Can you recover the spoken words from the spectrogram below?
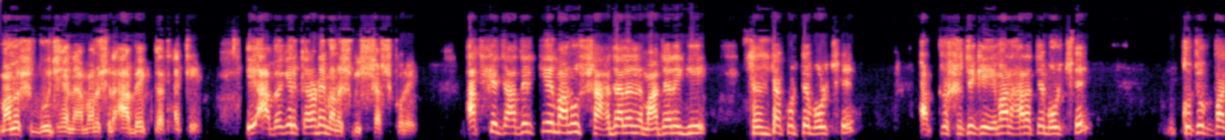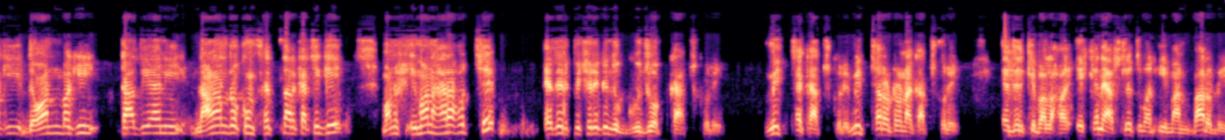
মানুষ বুঝে না, মানুষের আবেগটা থাকে। এই আবেগের কারণে মানুষ বিশ্বাস করে। আজকে যাদেরকে মানুষ শাহজালালের মাজারে গিয়ে চেষ্টা করতে বলছে, আত্মসূচিকে ইমান হারাতে বলছে কুতুববাগি দেওয়ানবাগি কাদিয়ানি, নানান রকম ফেতনার কাছে গিয়ে মানুষ ইমান হারা হচ্ছে, এদের পিছনে কিন্তু গুজব কাজ করে, মিথ্যা কাজ করে, মিথ্যা রটনা কাজ করে। এদেরকে বলা হয়, এখানে আসলে তোমার ইমান বাড়বে।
